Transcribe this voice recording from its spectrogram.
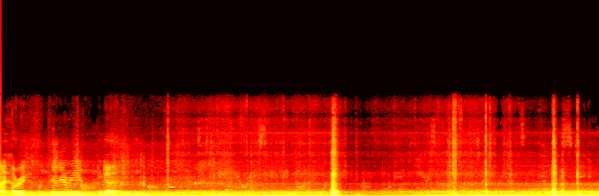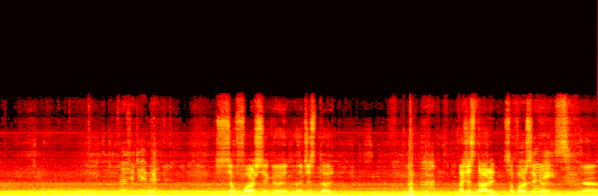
Hi, Harry. Good, how are you? Guy. How's your day been? So far, so good. I just started. Huh? I just started. So far, so Nice. good. Yeah.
